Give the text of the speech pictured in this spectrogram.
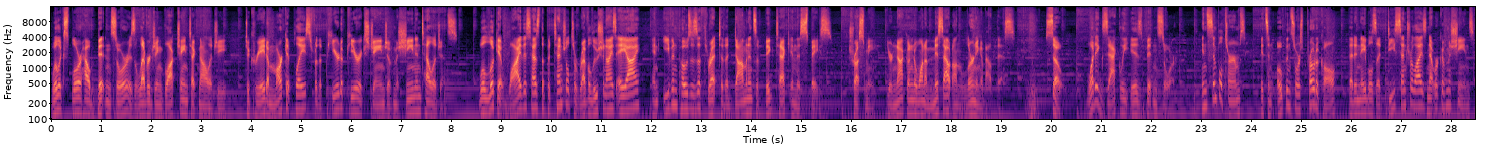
we'll explore how Bittensor is leveraging blockchain technology to create a marketplace for the peer-to-peer exchange of machine intelligence. We'll look at why this has the potential to revolutionize AI and even poses a threat to the dominance of big tech in this space. Trust me, you're not going to want to miss out on learning about this. So, what exactly is Bittensor? In simple terms, it's an open source protocol that enables a decentralized network of machines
